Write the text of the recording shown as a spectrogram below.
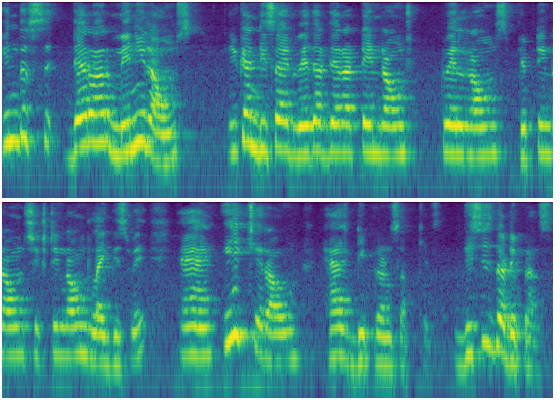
In this there are many rounds. You can decide whether there are 10 rounds 12 rounds 15 rounds 16 rounds like this way. And each round has different subkeys this is the difference.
